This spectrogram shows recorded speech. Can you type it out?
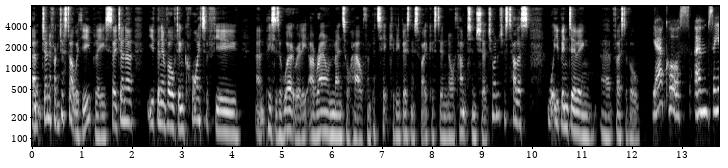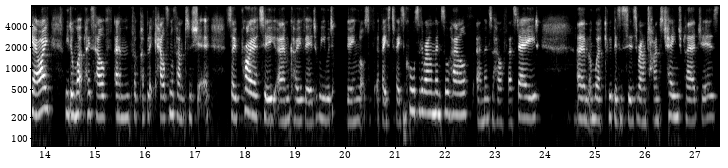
Um, Jenna, if I can just start with you, please. So, Jenna, you've been involved in quite a few um, pieces of work really around mental health and particularly business focused in Northamptonshire. Do you want to just tell us what you've been doing, uh, first of all? Yeah, of course. Um, so yeah, I lead on workplace health um, for Public Health Northamptonshire. So prior to um, COVID, we were doing lots of face-to-face courses around mental health, uh, mental health first aid, um, and working with businesses around Time to Change pledges.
